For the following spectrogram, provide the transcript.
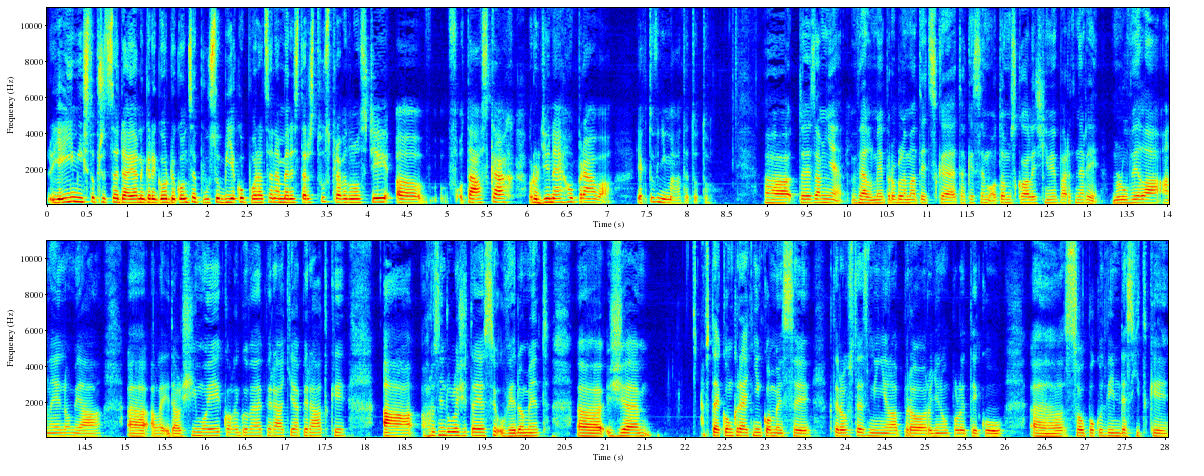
Její místo předseda Jan Gregor dokonce působí jako poradce na ministerstvu spravedlnosti eh, v otázkách rodinného práva. Jak to vnímáte toto? Uh, to je za mě velmi problematické, taky jsem o tom s koaličními partnery mluvila a nejenom já, uh, ale i další moji kolegové Piráti a Pirátky. A hrozně důležité je si uvědomit, uh, že v té konkrétní komisi, kterou jste zmínila pro rodinnou politiku, eh, jsou, pokud vím, desítky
